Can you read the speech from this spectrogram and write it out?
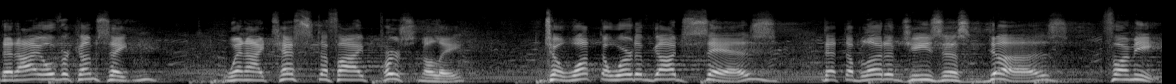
that I overcome Satan when I testify personally to what the Word of God says that the blood of Jesus does for me.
